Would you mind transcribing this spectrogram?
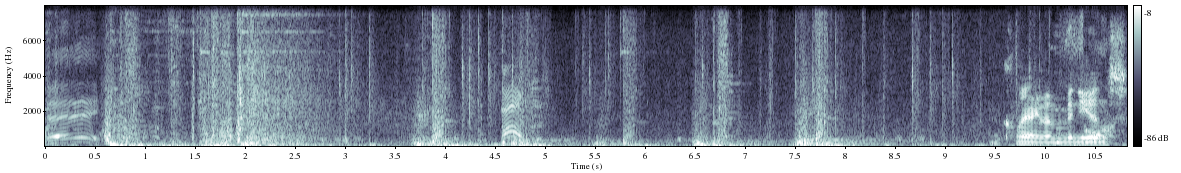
Hey. Hey, Clearing the minions.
